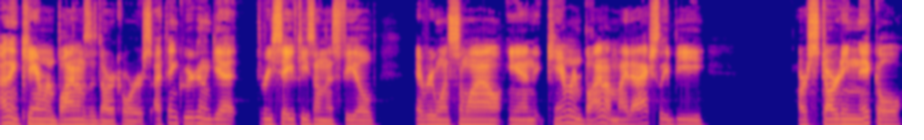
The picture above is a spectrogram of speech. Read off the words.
I think Camryn Bynum's the dark horse. I think we're going to get three safeties on this field every once in a while. And Camryn Bynum might actually be our starting nickel,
